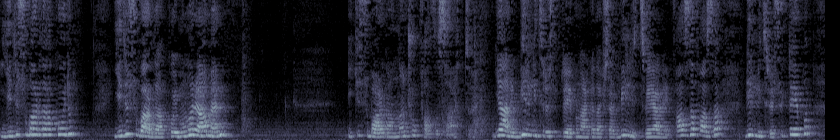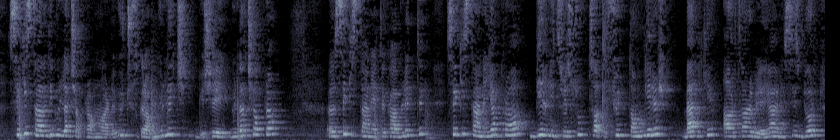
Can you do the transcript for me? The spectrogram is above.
7 su bardağı koydum. 7 su bardağı koymama rağmen 2 su bardağından çok fazlası arttı. Yani 1 litre sütle yapın arkadaşlar. 1 litre yani fazla fazla 1 litre sütle yapın. 8 tane de güllaç yaprağım vardı. 300 gram güllaç, şey, güllaç yaprağı. 8 taneye tekabül etti. 8 tane yaprağa 1 litre su, ta- süt tam gelir. Belki artar bile. Yani siz 4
